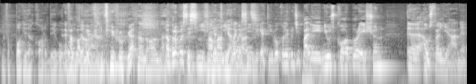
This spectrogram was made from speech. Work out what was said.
Ne fa pochi accordi Google Ne fa pochi accordi Google. Madonna. No, però questo è significativo, mia, è significativo, con le principali news corporation eh, australiane.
